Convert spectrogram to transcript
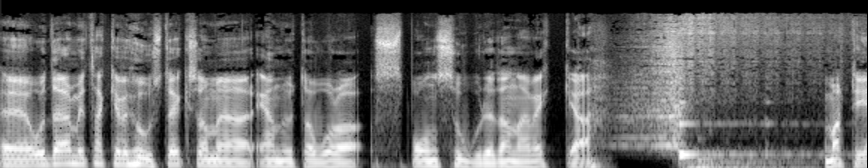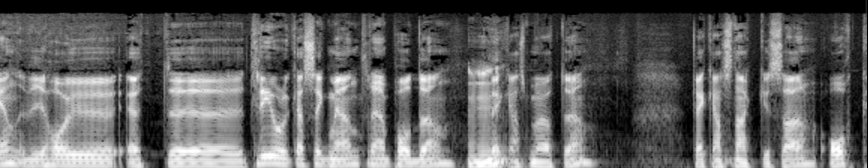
eh, och därmed tackar vi Hostek som är en av våra sponsorer denna vecka. Martin, vi har ju ett, eh, tre olika segment i den här podden. Mm. Veckans möte, veckans snackisar och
